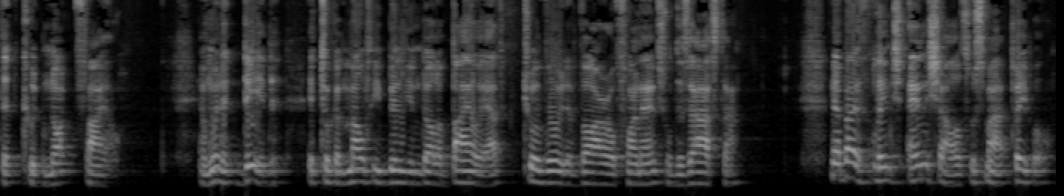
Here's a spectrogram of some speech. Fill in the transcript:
that could not fail. And when it did, it took a multi billion dollar bailout to avoid a viral financial disaster. Now, both Lynch and Scholes were smart people.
